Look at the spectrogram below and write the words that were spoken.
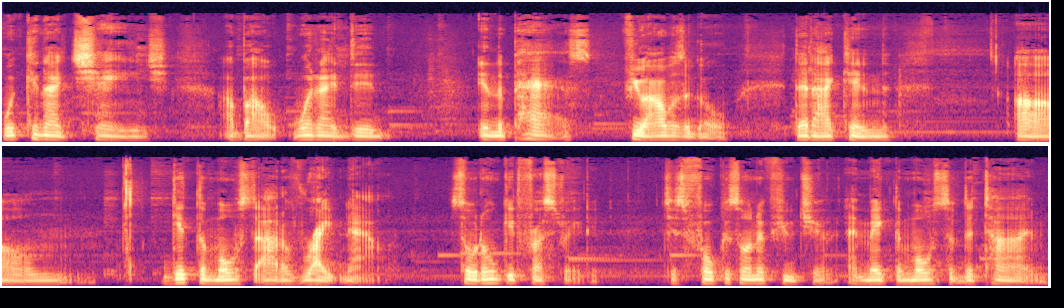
What can I change about what I did in the past, a few hours ago, that I can um, get the most out of right now. So don't get frustrated. Just focus on the future and make the most of the time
